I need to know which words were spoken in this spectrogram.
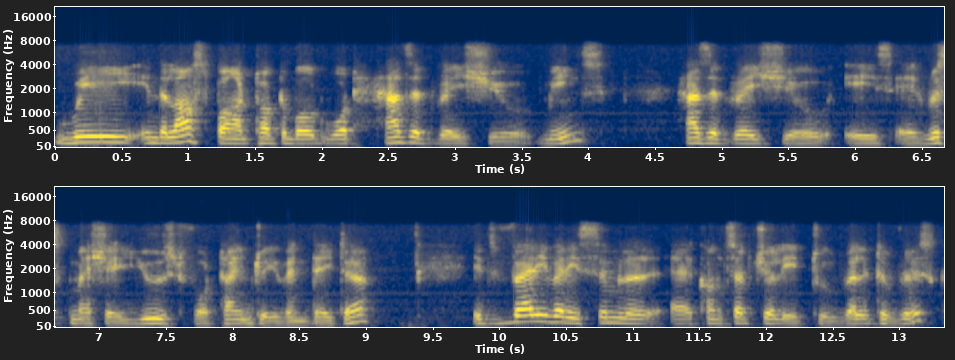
We, in the last part, talked about what hazard ratio means. Hazard ratio is a risk measure used for time to event data. It's very, very similar uh, conceptually to relative risk,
